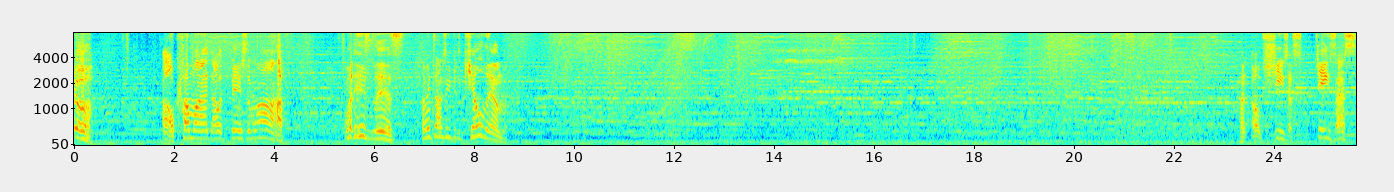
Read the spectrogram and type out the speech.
Ugh. Oh, come on. That would finish them off. What is this? How many times do you get to kill them? Hun- Oh, Jesus. Jesus.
